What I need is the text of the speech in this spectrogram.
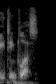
18 plus.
